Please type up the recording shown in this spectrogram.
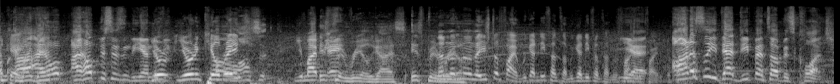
Okay. Uh, I I hope I hope this isn't the end You're, of it. you're in kill Oh, range. also- you might be. It's been real, guys. It's been no, no, real. no, no, you're still fine. We got defense up. We got defense up. We're fine. Yeah. We're fine. We're fine. Honestly, that defense up is clutch.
